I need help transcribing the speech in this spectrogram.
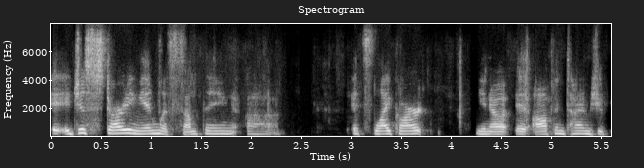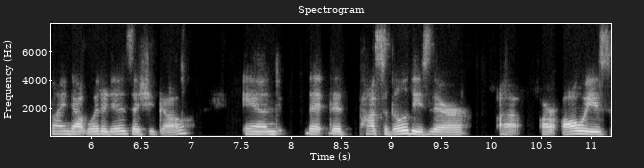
it, just starting in with something, uh, it's like art. You know, it, oftentimes you find out what it is as you go and that the possibilities there uh, are always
